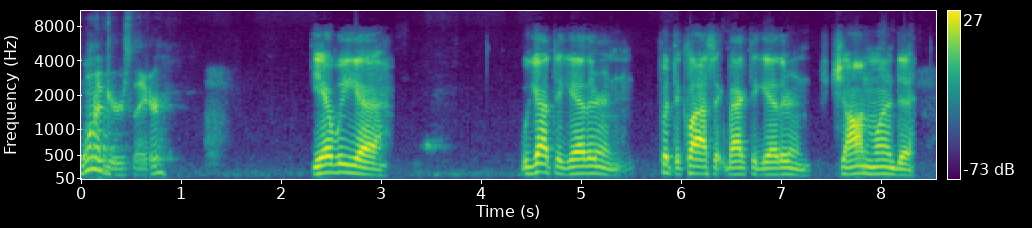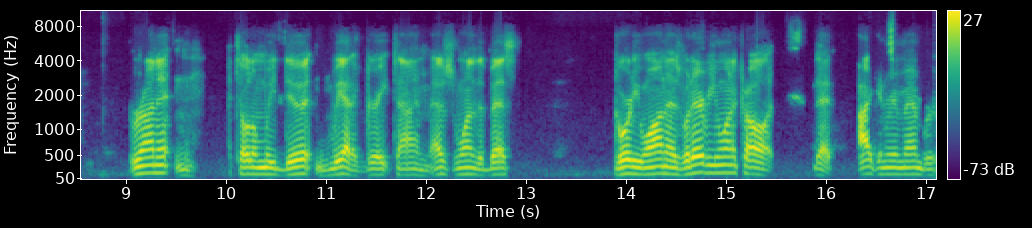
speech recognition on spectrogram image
one of yours there. Yeah, we uh we got together and put the classic back together and Sean wanted to run it and I told him we'd do it and we had a great time. That was one of the best Gordy Gordianas, whatever you want to call it, that I can remember.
